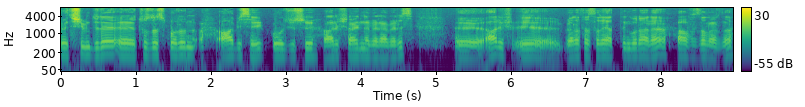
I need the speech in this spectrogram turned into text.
Evet şimdi de e, Tuzla Spor'un abisi, golcüsü Arif Şahin'le beraberiz. E, Arif e, Galatasaray attığın gol hala hafızalarda.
